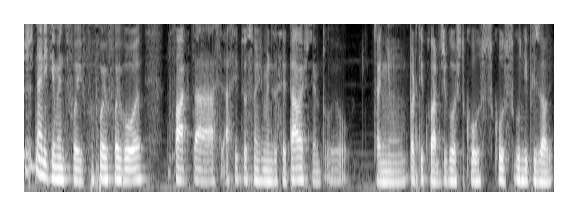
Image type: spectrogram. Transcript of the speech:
genericamente foi, foi, foi boa. De facto, há, há situações menos aceitáveis. Por exemplo, eu tenho um particular desgosto com o, com o segundo episódio,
